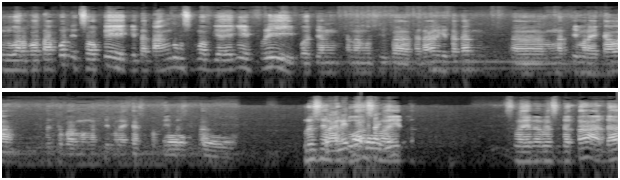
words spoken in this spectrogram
keluar kota pun it's okay kita tanggung semua biayanya free buat yang kena musibah karena kan kita kan eh, mengerti mereka lah kita coba mengerti mereka seperti itu sih. Bang. terus yang Selain kedua ada lagi? selain selain RW sedekah ada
